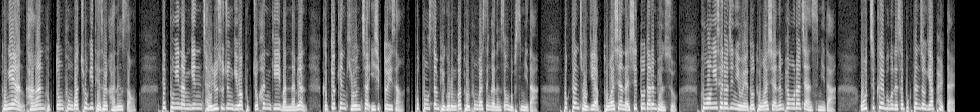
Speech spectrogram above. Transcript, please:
동해안 강한 북동풍과 초기 대설 가능성, 태풍이 남긴 잔류 수증기와 북쪽 한기 만나면 급격한 기온차 20도 이상, 폭풍성 비구름과 돌풍 발생 가능성 높습니다. 폭탄 저기압, 동아시아 날씨 또 다른 변수. 풍엉이 새뤄진 이후에도 동아시아는 평온하지 않습니다. 오츠크해 부근에서 폭탄 저기압 발달,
